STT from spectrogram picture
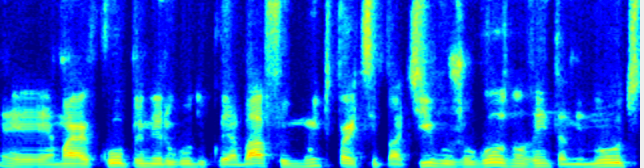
é, marcou o primeiro gol do Cuiabá, foi muito participativo, jogou os 90 minutos.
